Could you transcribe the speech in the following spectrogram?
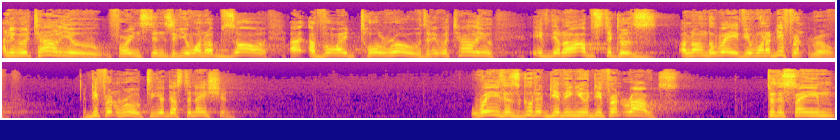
And it will tell you, for instance, if you want to absorb, uh, avoid toll roads, and it will tell you if there are obstacles along the way, if you want a different road, a different route to your destination. Waze is good at giving you different routes to the same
